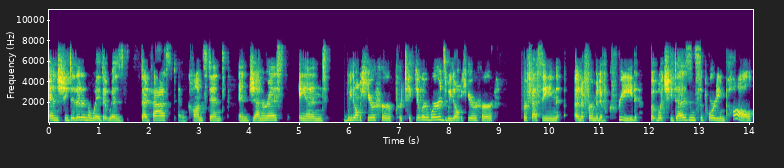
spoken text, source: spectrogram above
And she did it in a way that was steadfast and constant and generous. And we don't hear her particular words, we don't hear her professing an affirmative creed, but what she does in supporting Paul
